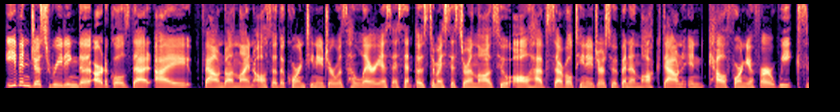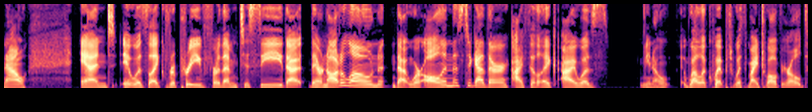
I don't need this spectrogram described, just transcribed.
even just reading the articles that I found online, also the quaranteenager was hilarious. I sent those to my sister in laws who all have several teenagers who have been in lockdown in California for weeks now. And it was like reprieve for them to see that they're not alone, that we're all in this together. I feel like I was, you know, well equipped with my 12 year old.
